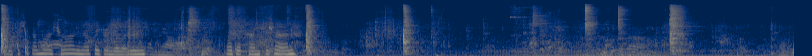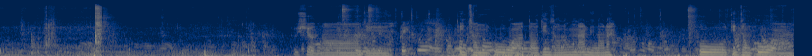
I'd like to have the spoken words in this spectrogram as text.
tôi sẽ ba mô số thì nó phải dùng rồi đi có tôi khăn cho sao nè sợ nó thì tin xong cô à tàu tin xong nó nắm thì nó nè cô tin xong cô à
